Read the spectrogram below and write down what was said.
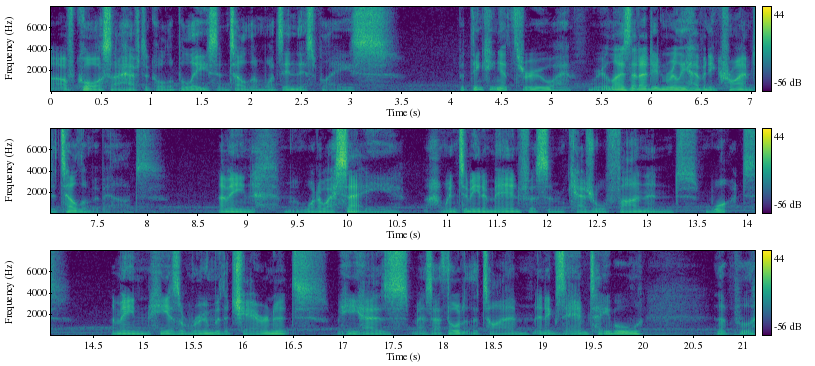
of course I have to call the police and tell them what's in this place. But thinking it through, I realized that I didn't really have any crime to tell them about. I mean, what do I say? I went to meet a man for some casual fun, and what? I mean, he has a room with a chair in it. He has, as I thought at the time, an exam table. The, pol-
